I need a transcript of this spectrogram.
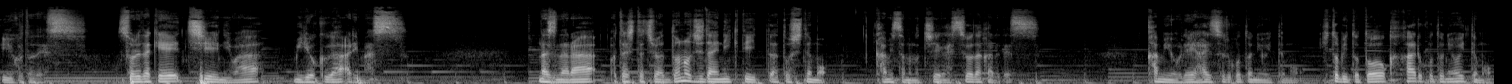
いうことです。それだけ知恵には魅力があります。なぜなら私たちはどの時代に生きていたとしても神様の知恵が必要だからです。神を礼拝することにおいても人々と関わることにおいても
